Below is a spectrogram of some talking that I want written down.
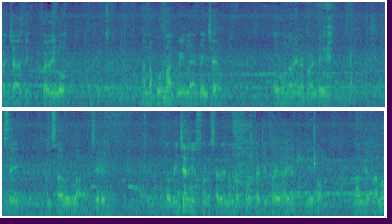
పంచాయతీ పరిధిలో Annapurna green land venture owner అయినటువంటి షేక్ అన్సారుల్లా షరీఫ్. ఒక వెంచర్ చేస్తున్నాడు. Survey number four thirty five by ఈలో నాలుగు ఎకరాల్లో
